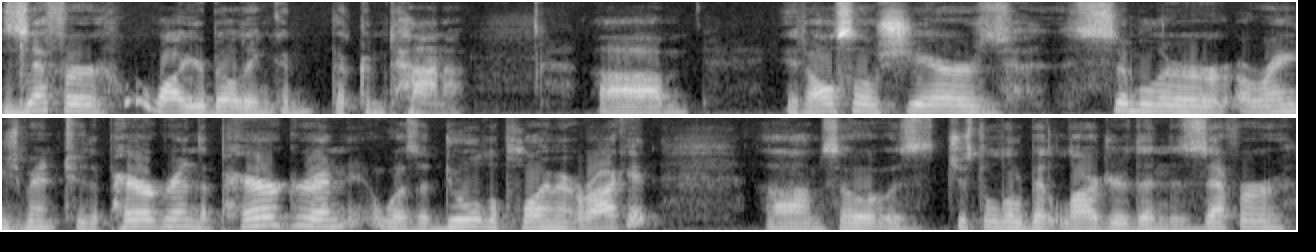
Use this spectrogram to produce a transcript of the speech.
Zephyr while you're building the Katana. Um, it also shares similar arrangement to the Peregrine. The Peregrine was a dual deployment rocket, um, so it was just a little bit larger than the Zephyr.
